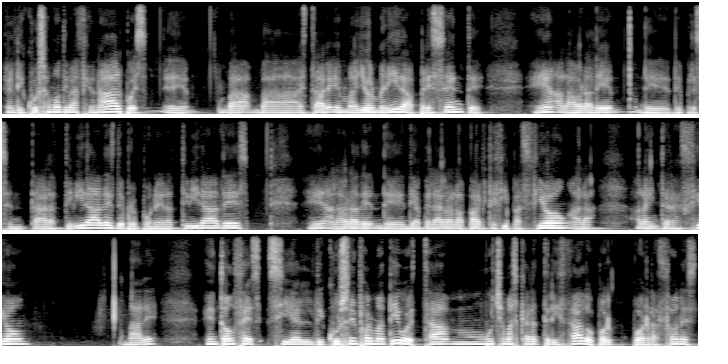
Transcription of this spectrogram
el discurso motivacional pues, va, a estar en mayor medida presente a la hora de, presentar actividades, de proponer actividades, a la hora de, apelar a la participación, a la interacción. ¿Vale? Entonces, si el discurso informativo está mucho más caracterizado por, razones,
